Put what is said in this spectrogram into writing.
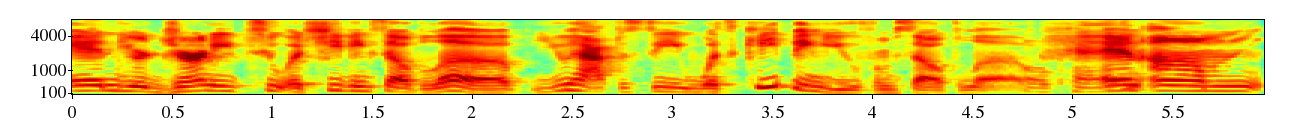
in your journey to achieving self-love, you have to see what's keeping you from self-love. Okay. And um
